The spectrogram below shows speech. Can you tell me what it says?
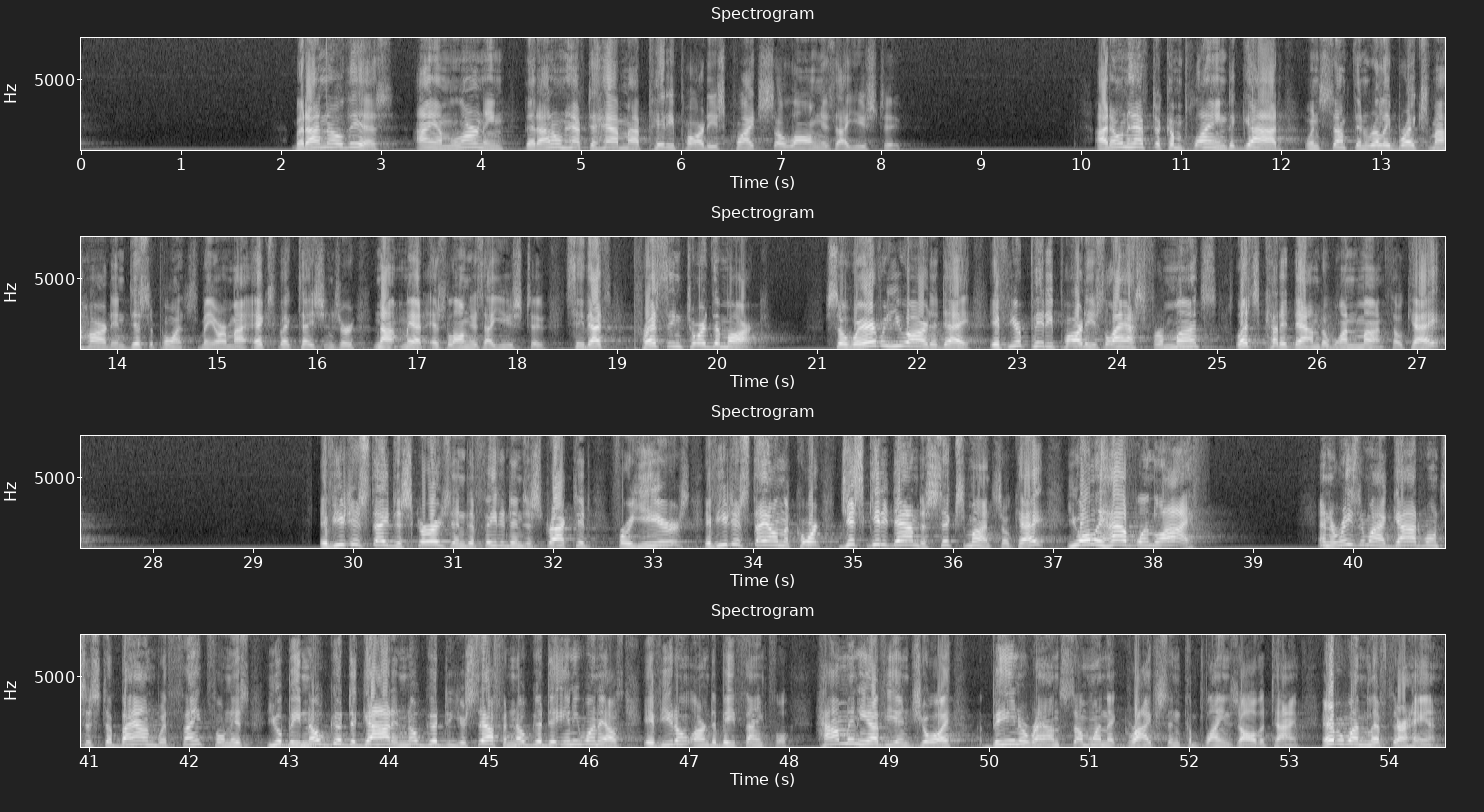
But I know this I am learning that I don't have to have my pity parties quite so long as I used to. I don't have to complain to God when something really breaks my heart and disappoints me or my expectations are not met as long as I used to. See, that's pressing toward the mark. So, wherever you are today, if your pity parties last for months, let's cut it down to one month, okay? If you just stay discouraged and defeated and distracted for years, if you just stay on the court, just get it down to six months, okay? You only have one life. And the reason why God wants us to abound with thankfulness, you'll be no good to God and no good to yourself and no good to anyone else if you don't learn to be thankful. How many of you enjoy being around someone that gripes and complains all the time? Everyone lift their hand.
